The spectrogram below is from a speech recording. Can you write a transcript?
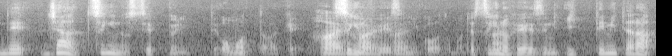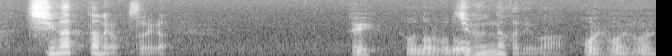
でじゃあ次のステップにって思ったわけ、はい。次のフェーズに行こうと思って、次のフェーズに行ってみたら違ったのよそれがえあなるほど。自分の中でははいはいはい。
